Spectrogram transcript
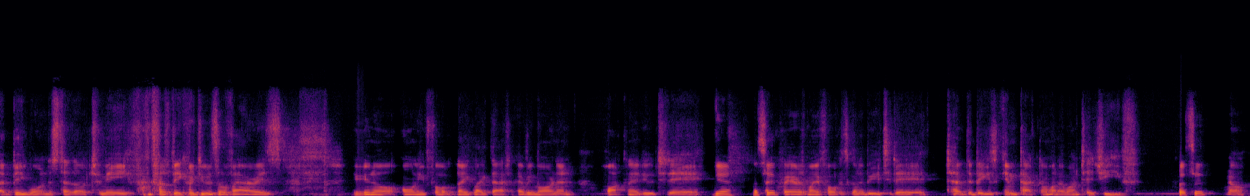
a big one that stands out to me from, from speaking with you so far is, you know, only fo- like like that every morning. What can I do today? Yeah, that's Like, it. where is my focus going to be today to have the biggest impact on what I want to achieve? That's it. You know,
